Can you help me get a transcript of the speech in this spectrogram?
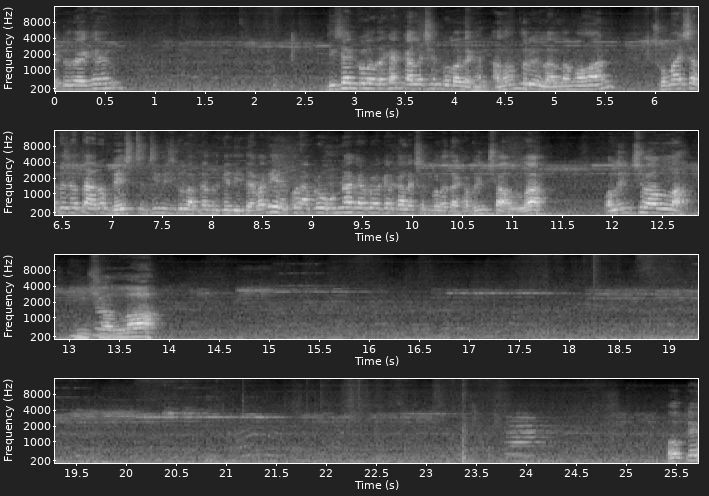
একটু দেখেন। ডিজাইনগুলো দেখেন কালেকশনগুলো দেখেন। আলহামদুলিল্লাহ আল্লাহ মহান। সময়ের সাথে যাতে আরও বেস্ট জিনিসগুলো আপনাদেরকে দিতে পারি। এরপর আমরা অন্য কাটওয়ার্কের কালেকশনগুলো দেখাবো ইনশাআল্লাহ। বল ইনশাআল্লাহ। ইনশাআল্লাহ। ওকে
